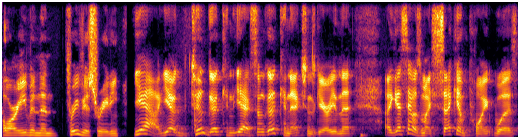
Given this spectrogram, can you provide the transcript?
or even in previous reading? Yeah, yeah, two good con- yeah, some good connections, Gary. And that I guess that was my second point was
